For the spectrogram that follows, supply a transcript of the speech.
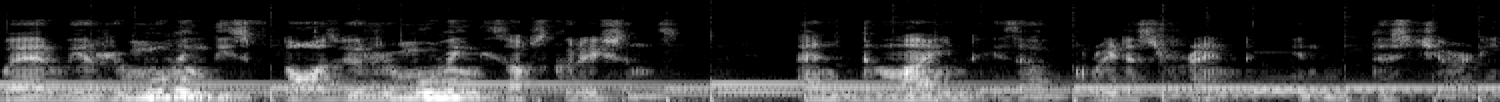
where we are removing these flaws, we are removing these obscurations, and the mind is our greatest friend in this journey.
